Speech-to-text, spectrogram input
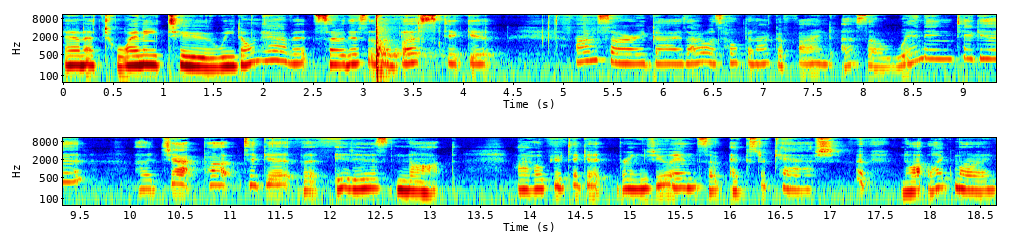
And a 22. We don't have it, so this is a bus ticket. I'm sorry, guys. I was hoping I could find us a winning ticket, a jackpot ticket, but it is not. I hope your ticket brings you in some extra cash, not like mine.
